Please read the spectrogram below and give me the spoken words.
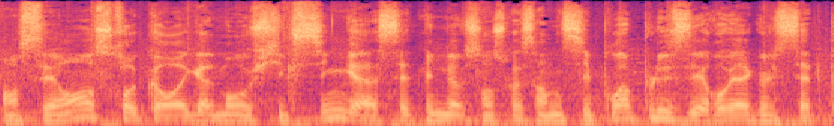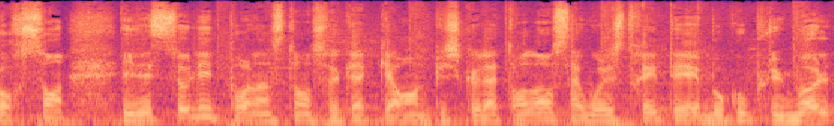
en séance, record également au fixing à 7966 points, plus 0,7%. Il est solide pour l'instant ce CAC 40, puisque la tendance à Wall Street est beaucoup plus molle,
